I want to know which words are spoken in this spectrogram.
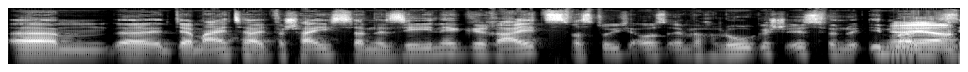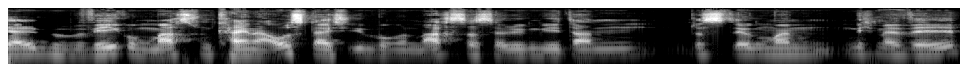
Ähm, äh, der meinte halt, wahrscheinlich ist seine Sehne gereizt, was durchaus einfach logisch ist, wenn du immer ja, ja. dieselbe Bewegung machst und keine Ausgleichsübungen machst, dass er irgendwie dann das irgendwann nicht mehr will.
